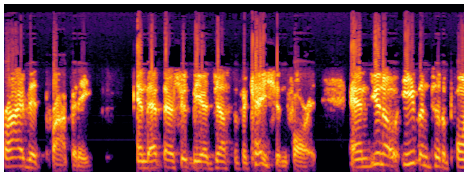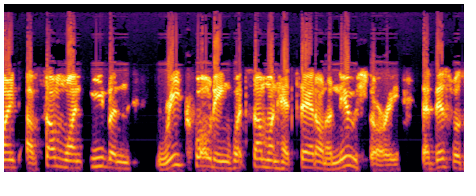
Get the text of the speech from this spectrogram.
private property, and that there should be a justification for it. And, you know, even to the point of someone even requoting what someone had said on a news story that this was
